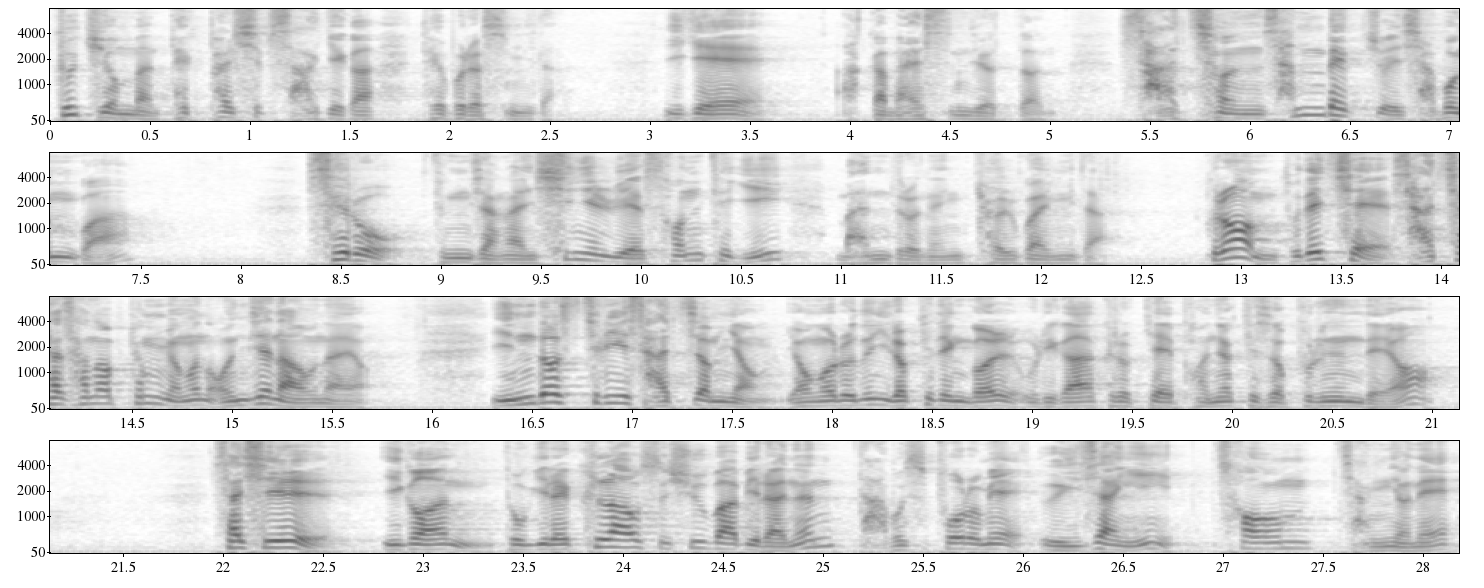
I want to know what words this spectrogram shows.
그 기업만 184개가 돼버렸습니다. 이게 아까 말씀드렸던 4,300조의 자본과 새로 등장한 신인류의 선택이 만들어낸 결과입니다. 그럼 도대체 4차 산업혁명은 언제 나오나요? 인더스트리 4.0, 영어로는 이렇게 된 걸 우리가 그렇게 번역해서 부르는데요. 사실 이건 독일의 클라우스 슈밥이라는 다보스 포럼의 의장이 처음 작년에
